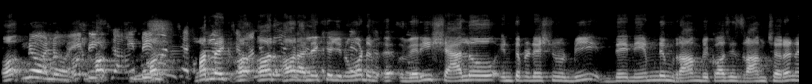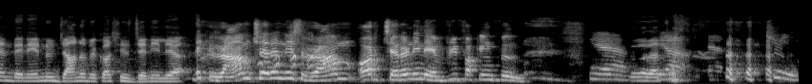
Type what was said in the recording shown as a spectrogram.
Or, no no or, it, it or, or like or, or, or Alekhya, you know what? A, a very shallow interpretation would be they named him Ram because he's Ram Charan and they named him Janu because she's Genelia. Like Ram Charan is Ram or Charan in every fucking film. yeah So yeah, yeah true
